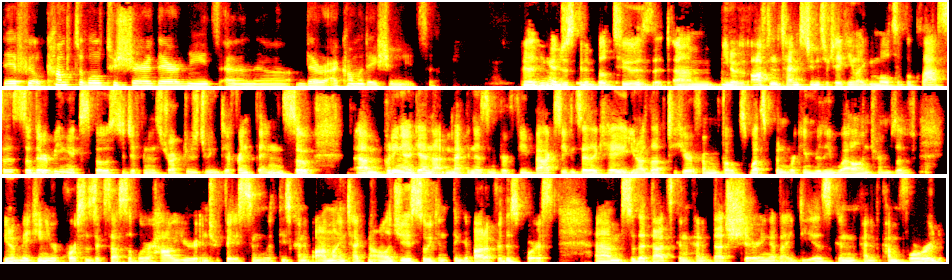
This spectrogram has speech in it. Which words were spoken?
they feel comfortable to share their needs and uh, their accommodation needs. And I think I'm just going to build too is that, um, you know, oftentimes students are taking like multiple classes. So they're being exposed to different instructors doing different things. So um, putting again that mechanism for feedback. So you can say like, hey, you know, I'd love to hear from folks what's been working really well in terms of, you know, making your courses accessible or how you're interfacing with these kind of online technologies. So we can think about it for this course um, so that that's can kind of that sharing of ideas can kind of come forward.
